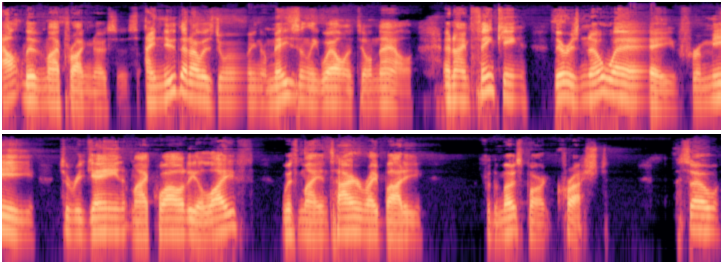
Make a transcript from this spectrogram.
outlived my prognosis. I knew that I was doing amazingly well until now. And I'm thinking there is no way for me to regain my quality of life with my entire right body, for the most part, crushed. So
